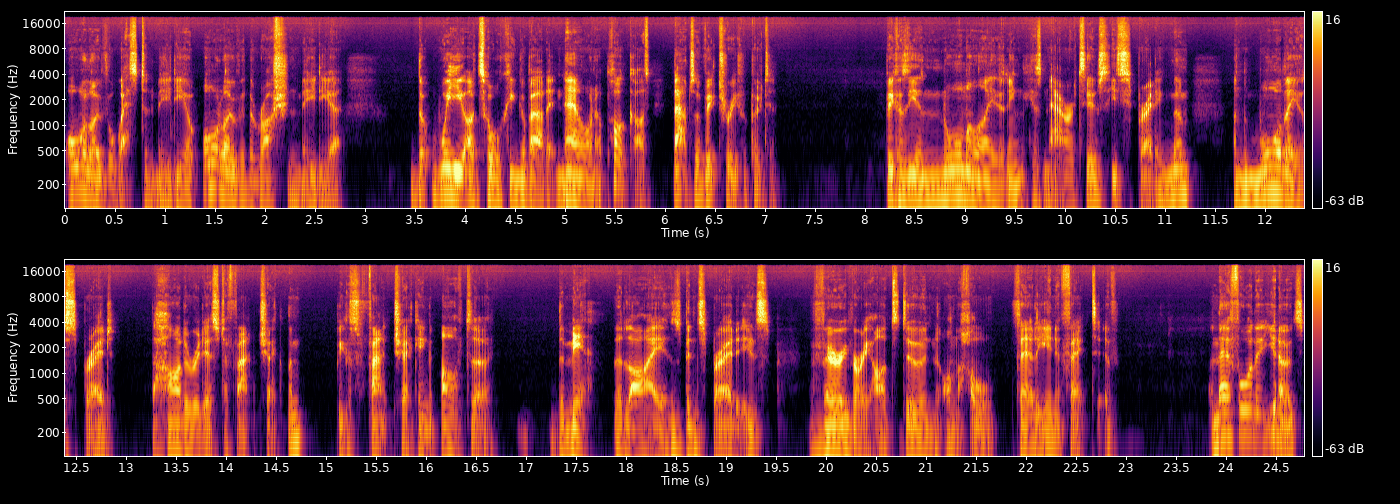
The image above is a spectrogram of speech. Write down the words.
all over Western media, all over the Russian media, that we are talking about it now on a podcast, that's a victory for Putin. Because he is normalizing his narratives, he's spreading them. And the more they are spread, the harder it is to fact check them, because fact checking after the myth the lie has been spread is very, very hard to do and on the whole fairly ineffective. And therefore, the, you know, it's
